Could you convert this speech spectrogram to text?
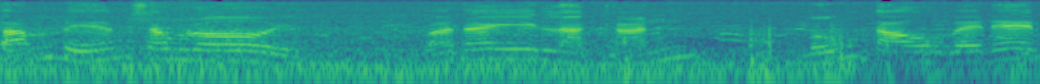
Tắm biển xong rồi. Và đây là cảnh Vũng Tàu về đêm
